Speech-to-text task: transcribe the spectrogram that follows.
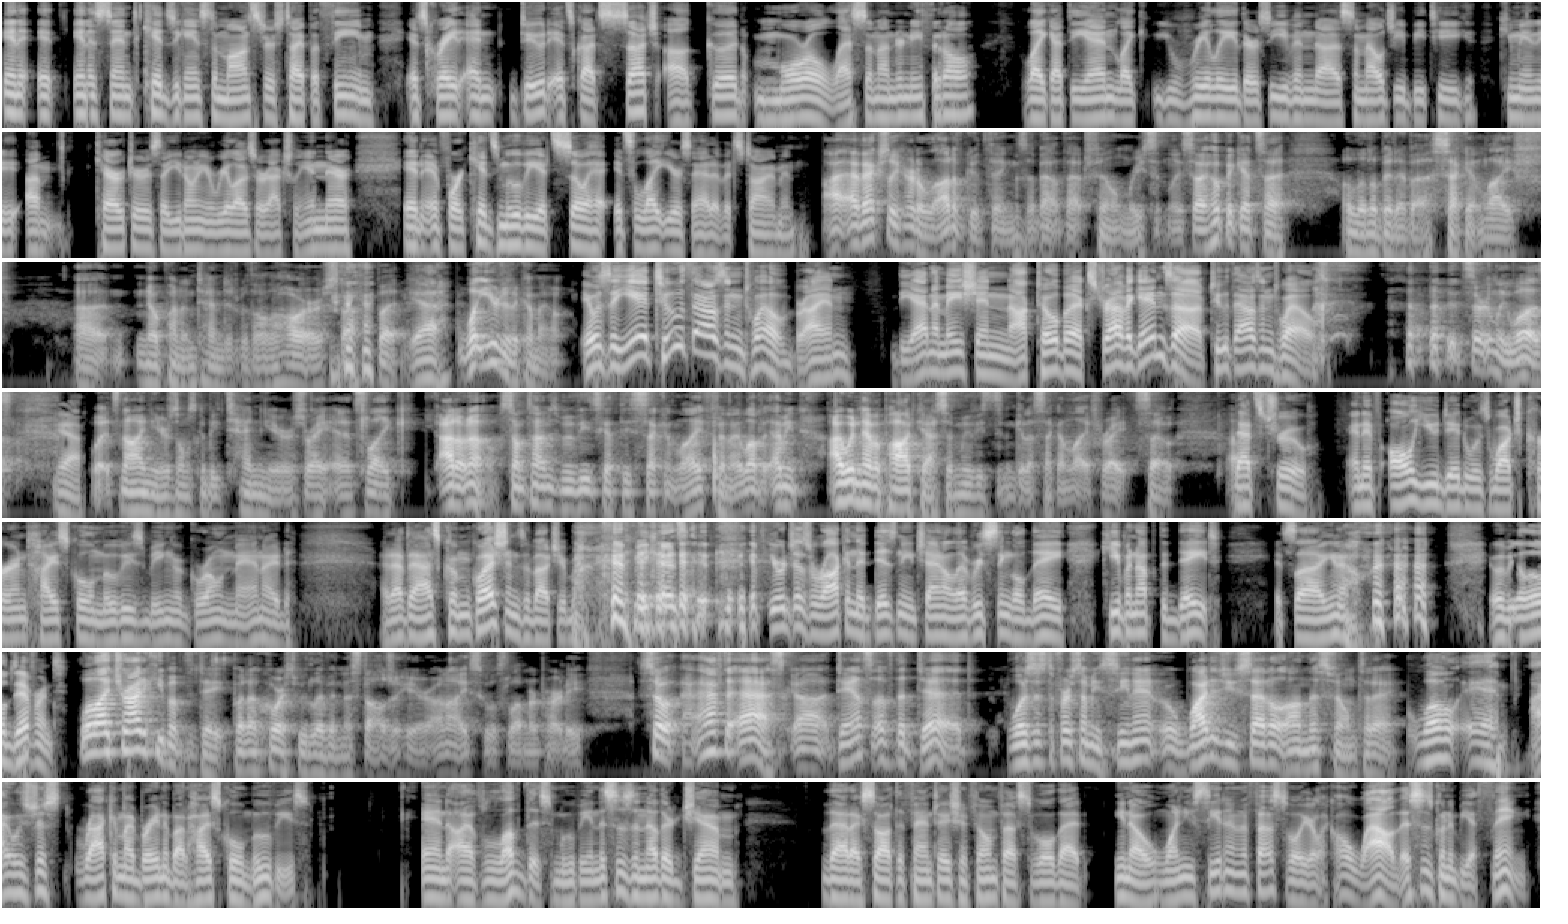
in it innocent kids against the monsters type of theme. It's great, and dude, it's got such a good moral lesson underneath it all. Like at the end, like you really there's even uh, some LGBT community um characters that you don't even realize are actually in there. And, and for a kids movie, it's so it's light years ahead of its time. And I've actually heard a lot of good things about that film recently, so I hope it gets a, a little bit of a second life. Uh, no pun intended with all the horror stuff. But yeah, what year did it come out? it was the year 2012, Brian. The animation October extravaganza of 2012. it certainly was. Yeah. Well, it's nine years, almost gonna be ten years, right? And it's like I don't know. Sometimes movies get this second life, and I love it. I mean, I wouldn't have a podcast if movies didn't get a second life, right? So That's true. And if all you did was watch current high school movies being a grown man, I'd I'd have to ask some questions about you, because if you're just rocking the Disney Channel every single day, keeping up to date, it's uh, you know, it would be a little different. Well, I try to keep up to date, but of course, we live in nostalgia here on High School Slumber Party. So, I have to ask uh, Dance of the Dead, was this the first time you've seen it? Or why did you settle on this film today? Well, eh, I was just racking my brain about high school movies, and I've loved this movie. And this is another gem that I saw at the Fantasia Film Festival. That you know, when you see it in a festival, you're like, "Oh wow, this is going to be a thing."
